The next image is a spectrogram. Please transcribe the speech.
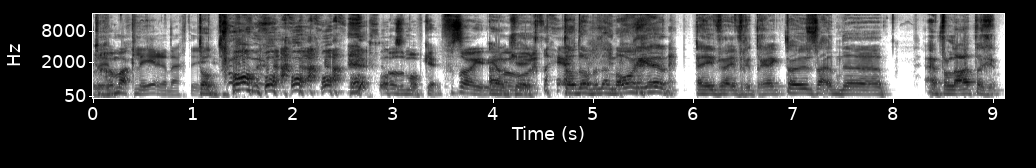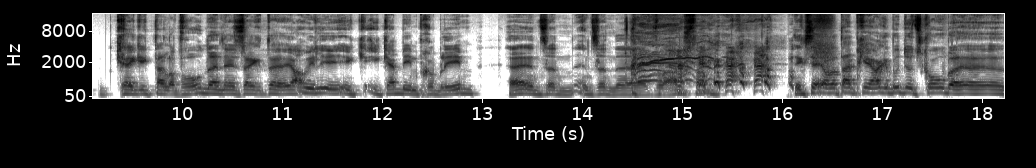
probleem. remakleren daartegen. Tot, Dat was een mopje. Sorry, voort. tot op de morgen. Hij, hij vertrekt thuis en eh, even later krijg ik telefoon en hij zegt: eh, Ja, Willy, ik, ik heb een probleem hè, in zijn, in zijn Vlaams dan. ik zeg: ja, Wat heb je? Ja, je moet eens komen. eh,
